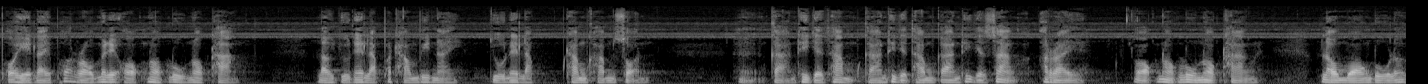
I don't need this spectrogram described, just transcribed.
เพราะเหตุไรเพราะเราไม่ได้ออกนอกลู่นอกทาง เราอยู่ในหลักพระธรรมวินัย อยู่ในหลักธรรมคาสอนการที่จะทำการที่จะทำการที่จะสร้างอะไรออกนอกลู่นอกทางเเรามองดูแล้ว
